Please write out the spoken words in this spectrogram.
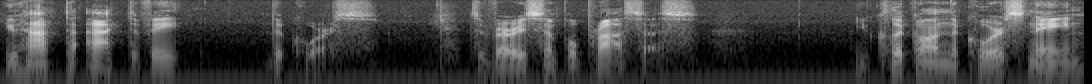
you have to activate the course. It's a very simple process. You click on the course name.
